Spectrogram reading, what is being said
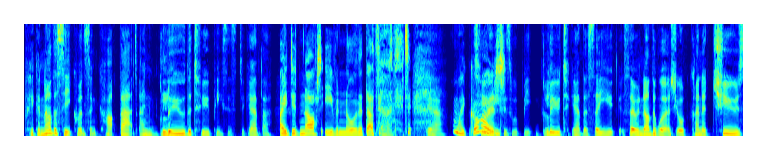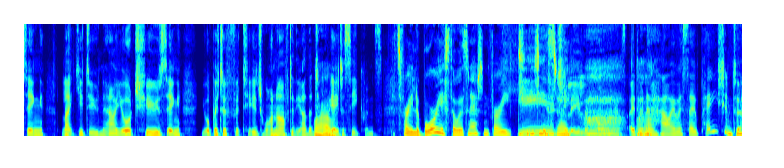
pick another sequence and cut that and glue the two pieces together I did not even know that that's how they do. yeah Oh my the two god! pieces would be glued together. So you, so in other words, you're kind of choosing like you do now. You're choosing your bit of footage one after the other to create a sequence. That's very laborious, though, isn't it? And very tedious. like- Hugely laborious. I don't know Oh. how I was so patient at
